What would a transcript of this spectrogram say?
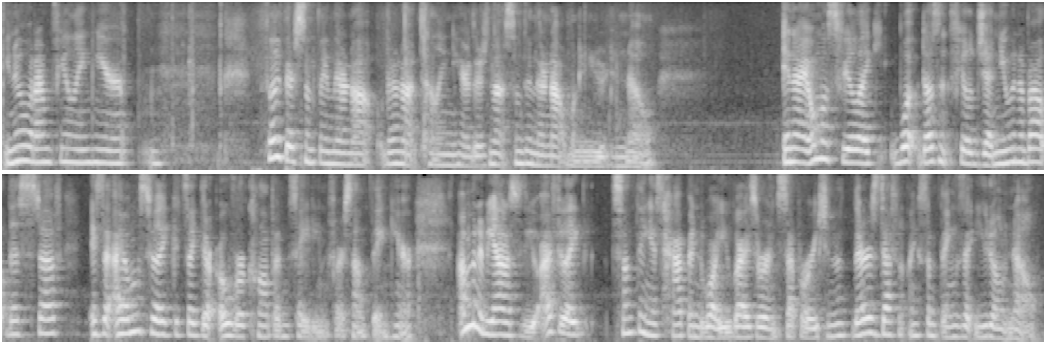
You know what I'm feeling here? I feel like there's something they're not they're not telling you here. There's not something they're not wanting you to know. And I almost feel like what doesn't feel genuine about this stuff is that I almost feel like it's like they're overcompensating for something here. I'm going to be honest with you. I feel like something has happened while you guys are in separation. There's definitely some things that you don't know,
